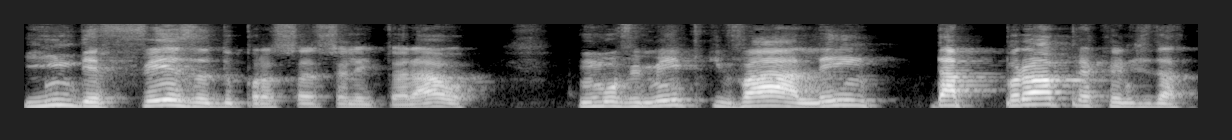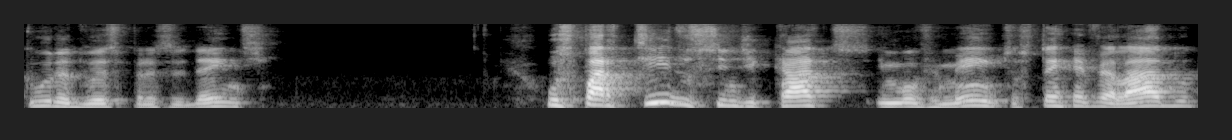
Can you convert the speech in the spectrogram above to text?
e em defesa do processo eleitoral? Um movimento que vá além da própria candidatura do ex-presidente? Os partidos, sindicatos e movimentos têm revelado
